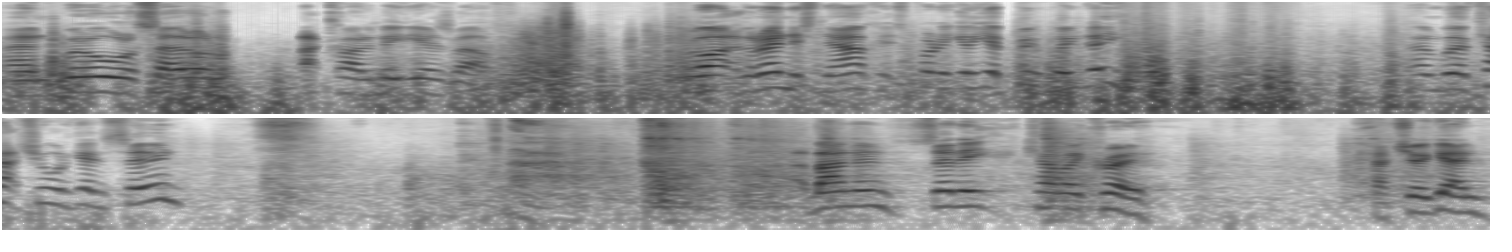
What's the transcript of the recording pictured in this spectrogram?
And we're all also on that kind of media as well. Right, I'm going to end this now because it's probably going to get a bit windy. And we'll catch you all again soon. Abandoned City Camo Crew. Catch you again.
